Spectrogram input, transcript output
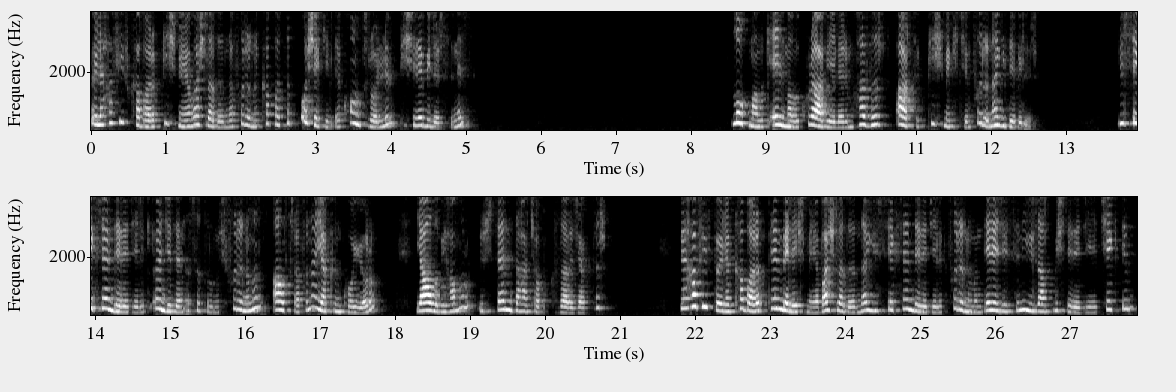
böyle hafif kabarıp pişmeye başladığında fırını kapatıp o şekilde kontrollü pişirebilirsiniz. Lokmalık elmalı kurabiyelerim hazır. Artık pişmek için fırına gidebilir. 180 derecelik önceden ısıtılmış fırınımın alt tarafına yakın koyuyorum. Yağlı bir hamur üstten daha çabuk kızaracaktır. Ve hafif böyle kabarıp pembeleşmeye başladığında 180 derecelik fırınımın derecesini 160 dereceye çektim.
